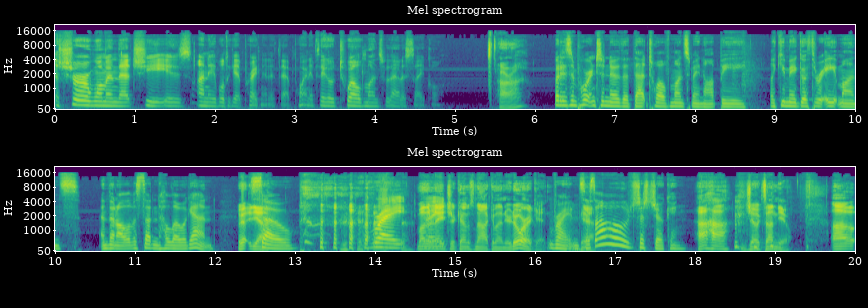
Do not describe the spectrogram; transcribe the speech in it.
assure a woman that she is unable to get pregnant at that point if they go 12 months without a cycle. All right. But it's important to know that that 12 months may not be like you may go through eight months and then all of a sudden, hello again. Yeah. So, right. Mother right. Nature comes knocking on your door again. right. And says, Yeah. oh, just joking. Haha, joke's on you. Uh,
